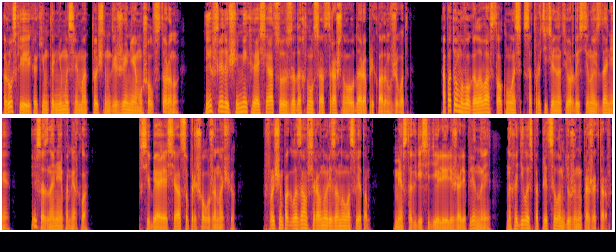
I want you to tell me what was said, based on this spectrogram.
русский каким-то немыслимо точным движением ушел в сторону — и в следующий миг Иосиацу задохнулся от страшного удара прикладом в живот. А потом его голова столкнулась с отвратительно твердой стеной здания, и сознание померкло. В себя Иосиацу пришел уже ночью. Впрочем, по глазам все равно резануло светом. Место, где сидели и лежали пленные, находилось под прицелом дюжины прожекторов.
